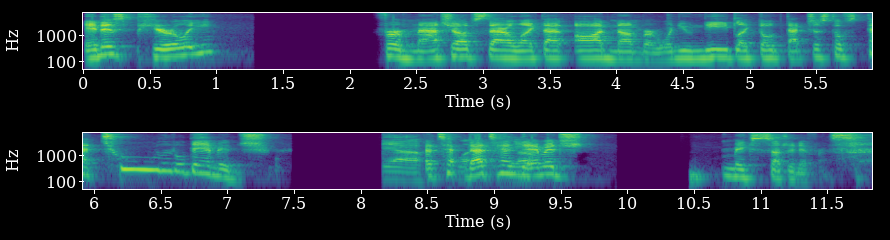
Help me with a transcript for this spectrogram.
it is purely for matchups that are like that odd number when you need like those that just those that two little damage yeah. that, te- like, that 10 yep. damage makes such a difference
